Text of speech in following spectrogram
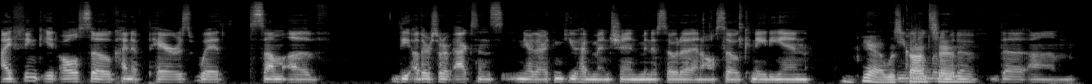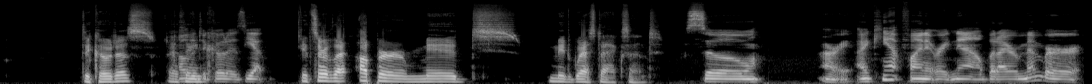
I think it also kind of pairs with some of the other sort of accents near there. I think you had mentioned Minnesota and also Canadian. Yeah, Even Wisconsin, a little bit of the um Dakotas. I oh think the Dakotas. Yep. it's sort of that upper mid Midwest accent. So, all right, I can't find it right now, but I remember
